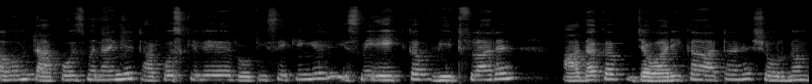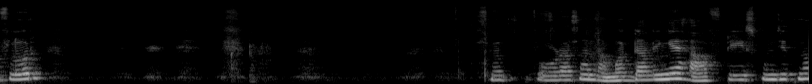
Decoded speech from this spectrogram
अब हम टाकोस बनाएँगे। टाकोस के लिए रोटी सेकेंगे। इसमें एक कप व्हीट फ्लावर है, आधा कप जवारी का आटा है शोरगम फ्लोर इसमें थोड़ा सा नमक डालेंगे हाफ़ टी स्पून जितना।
